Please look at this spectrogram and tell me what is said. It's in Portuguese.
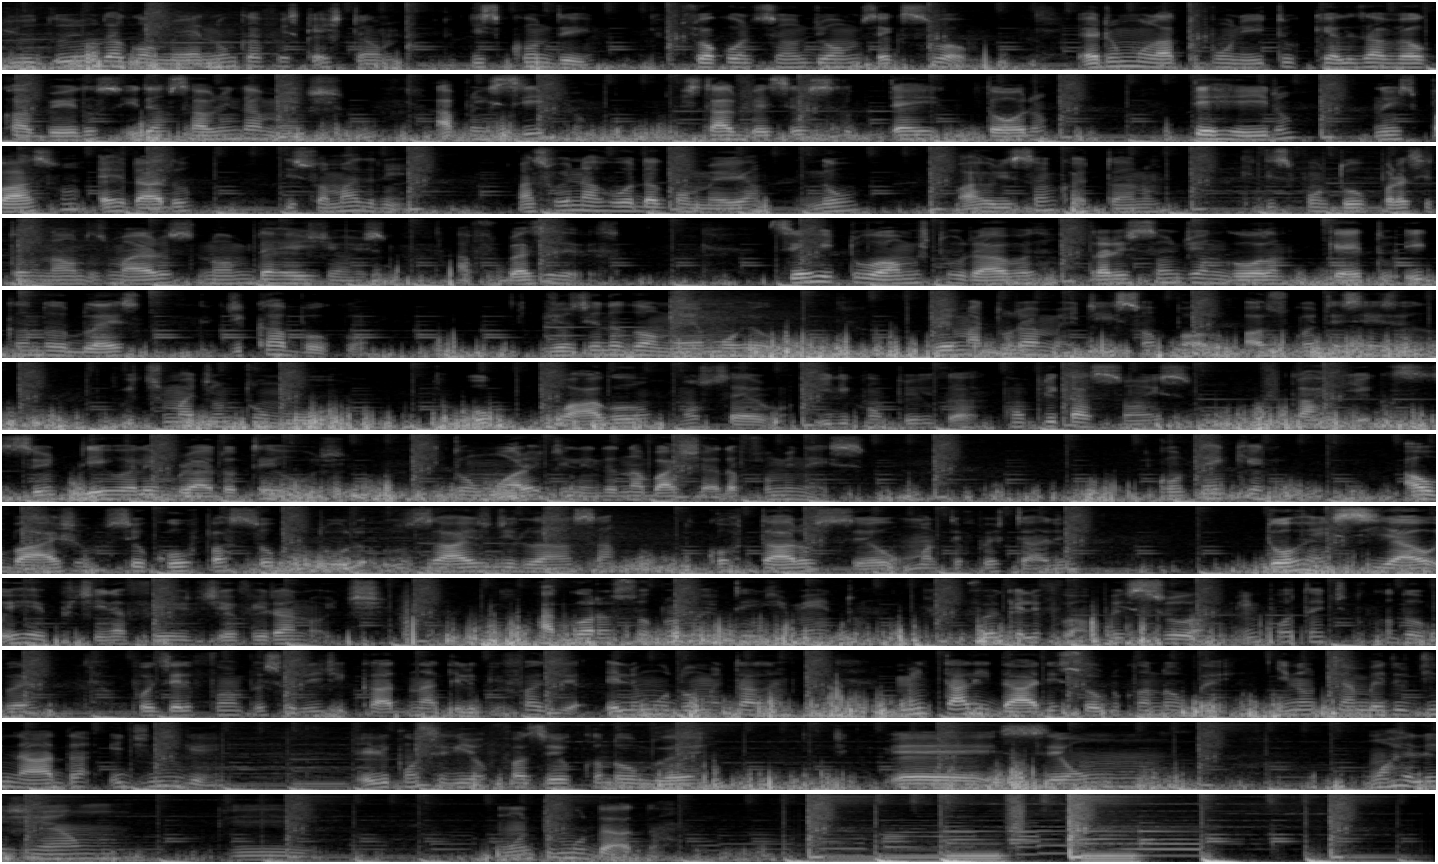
Judinho da Gomé nunca fez questão de esconder sua condição de homossexual. Era um mulato bonito que alisava os cabelos e dançava lindamente. A princípio, estabeleceu seu território terreiro no espaço herdado de sua madrinha. Mas foi na rua da Gomeia, no bairro de São Caetano, que despontou para se tornar um dos maiores nomes das regiões afro-brasileiras. Seu ritual misturava tradição de Angola, Queto e candomblés de caboclo. Josina Gomé morreu prematuramente em São Paulo aos 56 anos, vítima de um tumor ou coágulo no cérebro e de complica complicações cardíacas. Seu enterro é lembrado até hoje e tomou área de lenda na Baixada Fluminense. Contém que ao baixo, seu corpo passou por dura. Os raios de lança cortaram o céu. Uma tempestade torrencial e repentina fez o dia virar noite. Agora, sobre o meu entendimento, foi que ele foi uma pessoa importante no candomblé, pois ele foi uma pessoa dedicada naquilo que fazia. Ele mudou a mentalidade sobre o candomblé e não tinha medo de nada e de ninguém. Ele conseguiu fazer o candomblé é, ser um, uma religião e muito mudada.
